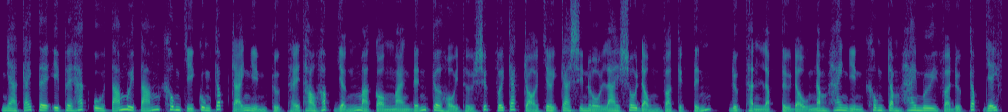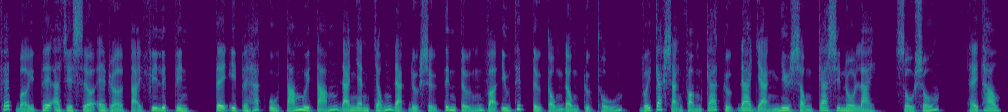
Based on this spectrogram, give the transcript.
Nhà cái TIPHU88 không chỉ cung cấp trải nghiệm cược thể thao hấp dẫn mà còn mang đến cơ hội thử sức với các trò chơi casino live sôi động và kịch tính, được thành lập từ đầu năm 2020 và được cấp giấy phép bởi PAGCOR tại Philippines. TIPHU88 đã nhanh chóng đạt được sự tin tưởng và yêu thích từ cộng đồng cược thủ, với các sản phẩm cá cược đa dạng như sòng casino live, sổ số, thể thao,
